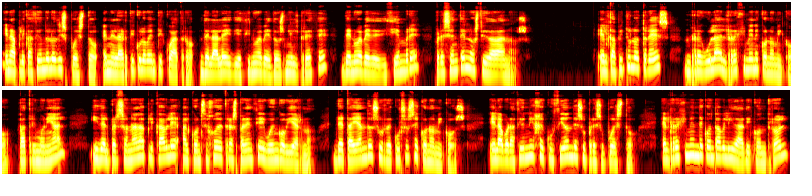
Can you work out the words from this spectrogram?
en aplicación de lo dispuesto en el artículo 24 de la Ley 19-2013 de 9 de diciembre, presenten los ciudadanos. El capítulo 3 regula el régimen económico, patrimonial y del personal aplicable al Consejo de Transparencia y Buen Gobierno, detallando sus recursos económicos, elaboración y ejecución de su presupuesto, el régimen de contabilidad y control,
